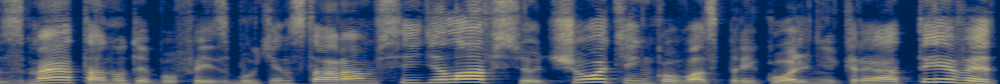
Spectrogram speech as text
з мета, ну, типу Facebook, Instagram, всі діла, все чотенько, у вас прикольні креативи,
